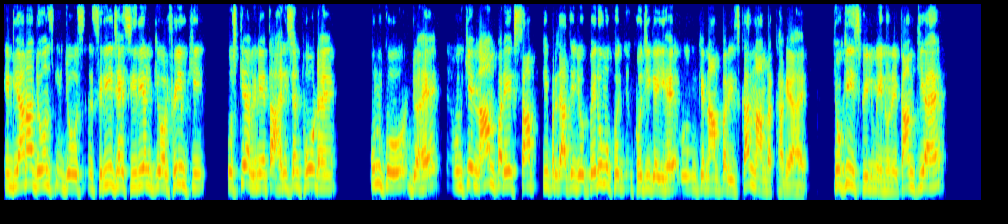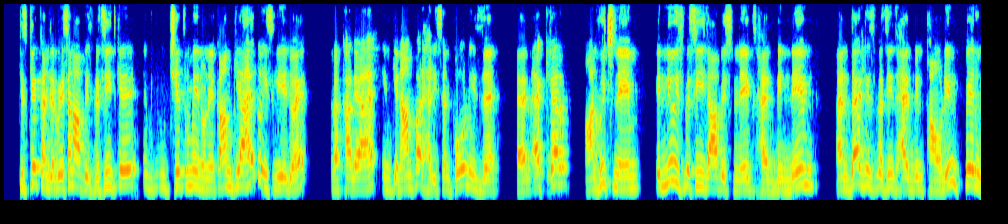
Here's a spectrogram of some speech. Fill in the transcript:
इंडियाना जोन्स की जो सीरीज़ है सीरियल की और फ़िल्म की उसके अभिनेता हरिशन फोर्ड हैं। उनको जो है उनके नाम पर एक सांप की प्रजाति जो पेरू में खोज, खोजी गई है उनके नाम पर इसका नाम रखा गया है क्योंकि इस फ़ील्ड में इन्होंने काम किया है। किसके? कंजर्वेशन ऑफ़ स्पीसीज के क्षेत्र में इन्होंने काम किया है तो इसलिए जो है रखा गया है। इनके नाम पर Harrison Ford is an actor on which name a new species of snakes has been named, and that species has been found in Peru.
